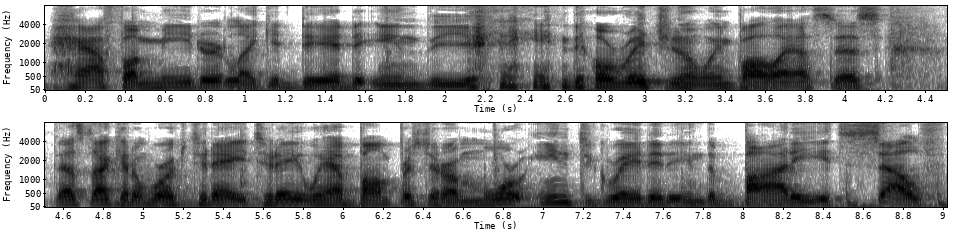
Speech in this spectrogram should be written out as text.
half a meter like it did in the in the original Impala SS. That's not gonna work today. Today we have bumpers that are more integrated in the body itself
